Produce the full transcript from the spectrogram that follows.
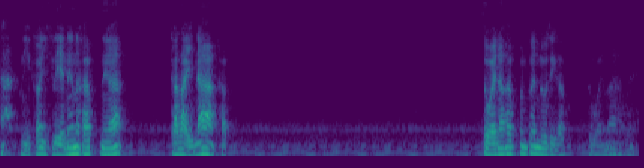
อะนี่ก็อีกเหรียญหนึงนะครับ เนื้อกระไหลหน้าครับ สวยนะครับเพื่อนๆดูสิครับ สวยมากเลย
